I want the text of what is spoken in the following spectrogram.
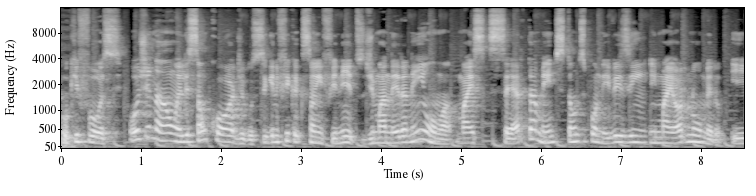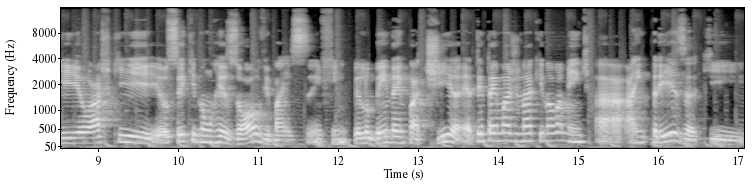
o que fosse. Hoje não, eles são códigos. Significa que são infinitos? De maneira nenhuma, mas certamente estão disponíveis em, em maior número. E eu acho que, eu sei que não resolve, mas enfim, pelo bem da empatia, é tentar imaginar que novamente a, a empresa que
